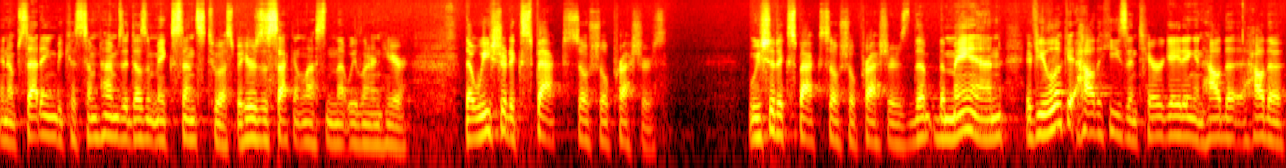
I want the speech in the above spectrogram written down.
and upsetting because sometimes it doesn't make sense to us. But here's the second lesson that we learn here that we should expect social pressures. We should expect social pressures. The, the man, if you look at how the, he's interrogating and how the, how the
